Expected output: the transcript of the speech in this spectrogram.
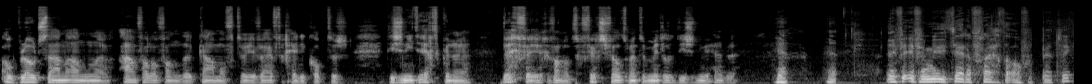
ook blootstaan aan aanvallen van de Kamov 52 helikopters, die ze niet echt kunnen wegvegen van het gevechtsveld met de middelen die ze nu hebben. Ja, ja. Even, even een militaire vraag daarover, Patrick.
